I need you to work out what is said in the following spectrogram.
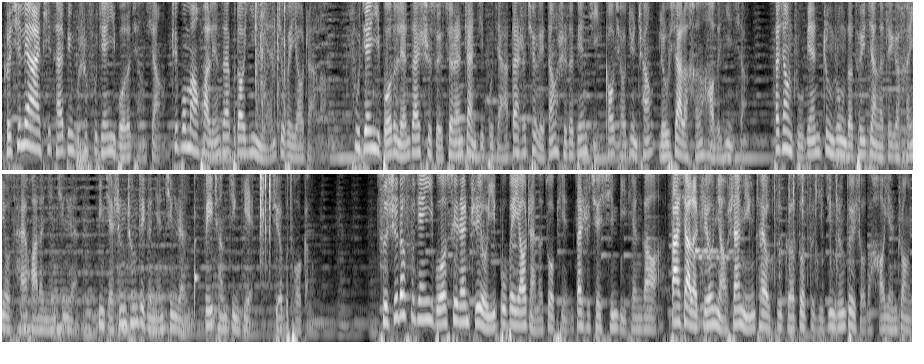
可惜，恋爱题材并不是富坚义博的强项，这部漫画连载不到一年就被腰斩了。富坚义博的连载试水虽然战绩不佳，但是却给当时的编辑高桥俊昌留下了很好的印象。他向主编郑重地推荐了这个很有才华的年轻人，并且声称这个年轻人非常敬业，绝不脱稿。此时的富坚义博虽然只有一部被腰斩的作品，但是却心比天高啊，发下了只有鸟山明才有资格做自己竞争对手的豪言壮语。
